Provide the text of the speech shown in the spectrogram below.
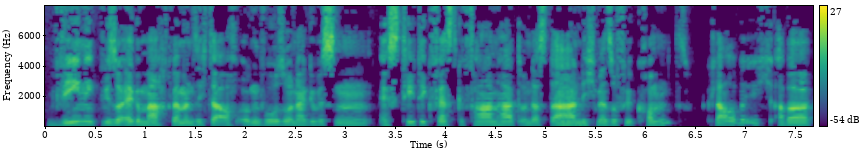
wenig visuell gemacht, weil man sich da auch irgendwo so einer gewissen Ästhetik festgefahren hat und dass da Mhm. nicht mehr so viel kommt, glaube ich. Aber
